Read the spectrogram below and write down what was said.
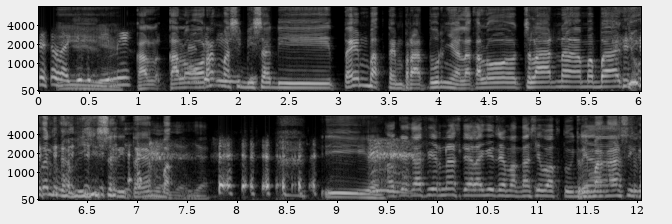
lagi Iya. begini. Kalau kalau Nanti orang di- masih bisa ditembak temperaturnya lah. Kalau celana sama baju kan nggak bisa ditembak. Iya, iya. Iya. Oke Kak Firna sekali lagi terima kasih waktunya. Terima kasih, Sukses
